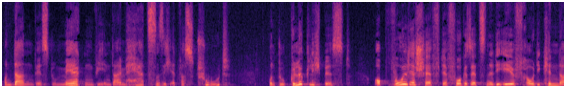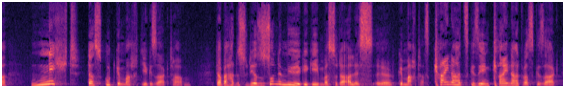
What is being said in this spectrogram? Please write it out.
Und dann wirst du merken, wie in deinem Herzen sich etwas tut und du glücklich bist, obwohl der Chef, der Vorgesetzte, die Ehefrau, die Kinder nicht das gut gemacht dir gesagt haben. Dabei hattest du dir so eine Mühe gegeben, was du da alles äh, gemacht hast. Keiner hat es gesehen, keiner hat was gesagt.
